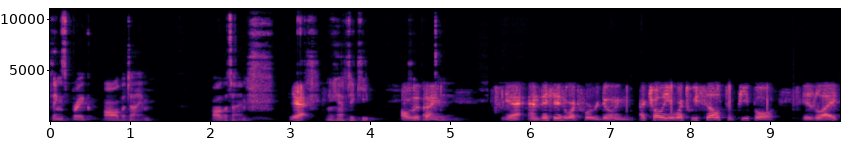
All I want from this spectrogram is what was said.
things break all the time, all the time. Yeah, and you have to keep all keep the time. Updating. Yeah, and this is what we're doing. Actually, what we sell to people is like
